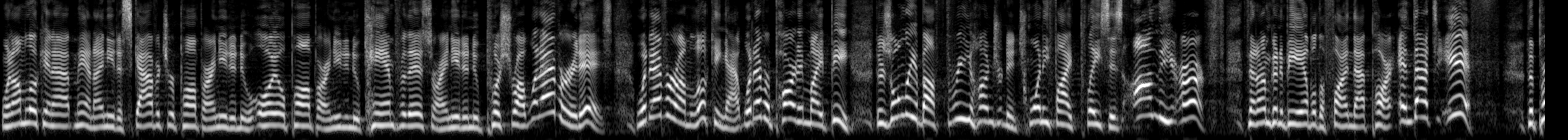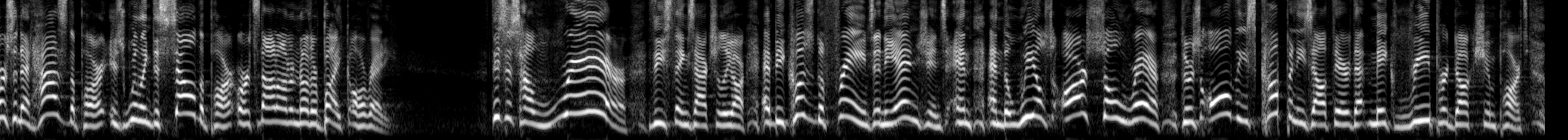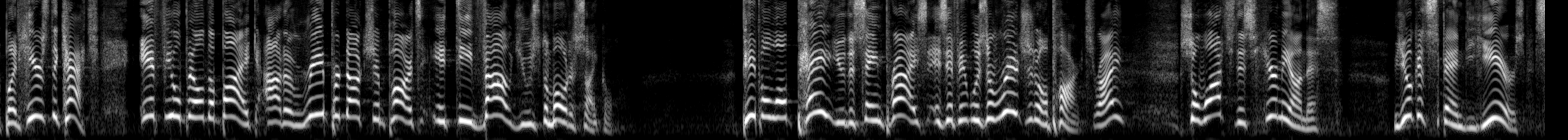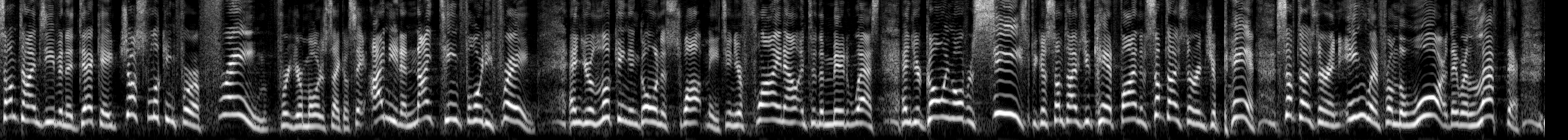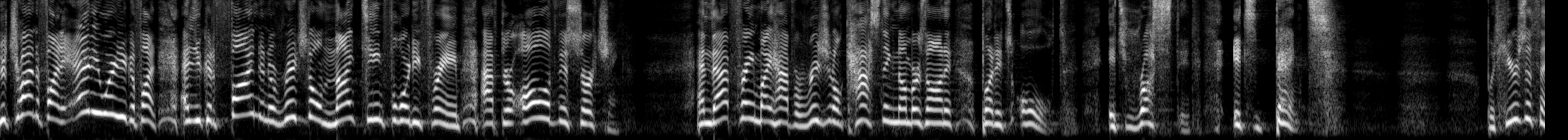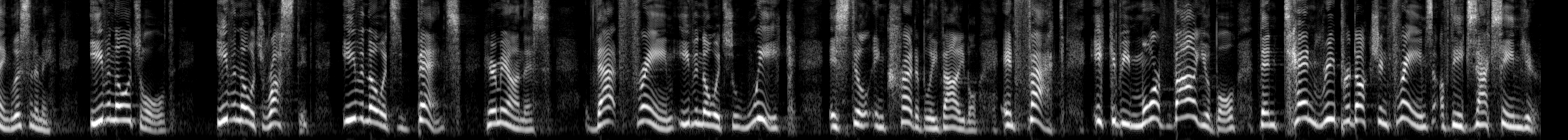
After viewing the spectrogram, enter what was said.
when I'm looking at, man, I need a scavenger pump, or I need a new oil pump, or I need a new cam for this, or I need a new push rod, whatever it is, whatever I'm looking at, whatever part it might be, there's only about 325 places on the earth that I'm gonna be able to find that part. And that's if the person that has the part is willing to sell the part or it's not on another bike already. This is how rare these things actually are. And because the frames and the engines and, and the wheels are so rare, there's all these companies out there that make reproduction parts. But here's the catch if you build a bike out of reproduction parts, it devalues the motorcycle. People won't pay you the same price as if it was original parts, right? So, watch this, hear me on this. You could spend years, sometimes even a decade, just looking for a frame for your motorcycle. Say, I need a 1940 frame. And you're looking and going to swap meets and you're flying out into the Midwest and you're going overseas because sometimes you can't find them. Sometimes they're in Japan. Sometimes they're in England from the war. They were left there. You're trying to find it anywhere you can find it. And you can find an original 1940 frame after all of this searching. And that frame might have original casting numbers on it, but it's old, it's rusted, it's bent. But here's the thing listen to me. Even though it's old, even though it's rusted, even though it's bent, hear me on this, that frame, even though it's weak, is still incredibly valuable. In fact, it could be more valuable than 10 reproduction frames of the exact same year.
